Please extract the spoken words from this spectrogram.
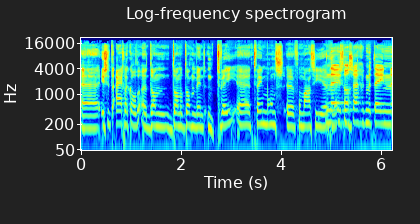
Eh, is het eigenlijk al eh, dan, dan op dat moment een twee, eh tweemans formatie nee, geweest het was eigenlijk meteen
